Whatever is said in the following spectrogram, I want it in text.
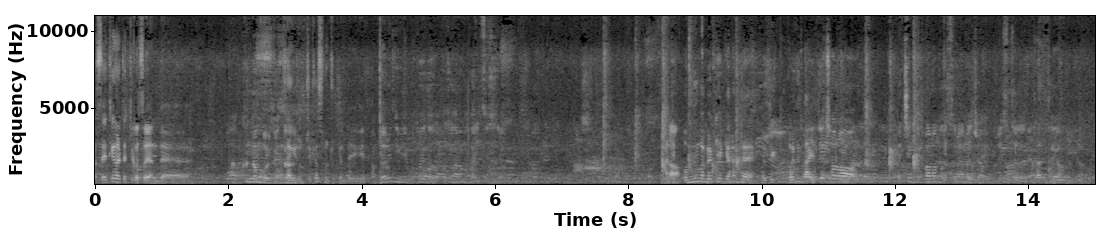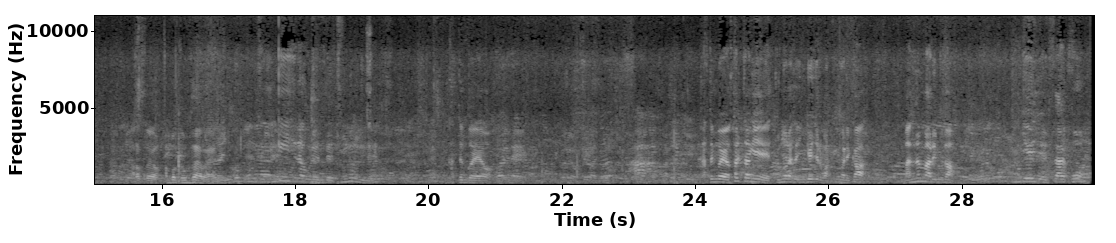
세팅할 때 찍었어야 했는데 큰놈 볼수 있어. 영상이 좀 찍혔으면 좋겠는데 이게 아, 별이님 이제 모터에다 어중간한 거 다 있으시죠? 아직 없는 거 몇 개 있긴 한데 거짓 거짓 다 있어. 어제처럼 매칭 등반한 거 있으면 좀 리스트 짜주세요. 알았어요. 한번 검사해봐야지. 이거 무슨 인게이지라고 그랬는데 중론이네. 같은 거예요. 같은 거예요. 설정이 준열에서 인게이지로 바뀐 거니까 맞는 말입니다. 인게이지 SR4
